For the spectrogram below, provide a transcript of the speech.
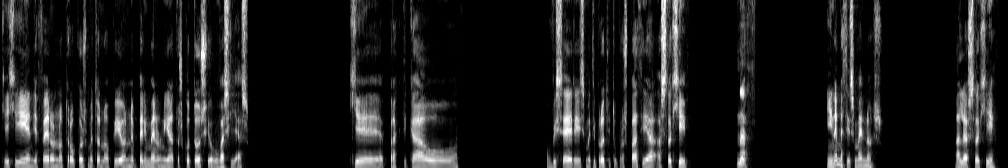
Και έχει ενδιαφέρον ο τρόπος με τον οποίο περιμένουν για να το σκοτώσει ο βασιλιάς. Και πρακτικά ο, ο Βυσέρης με την πρώτη του προσπάθεια αστοχεί. Ναι. Είναι μεθυσμένος, αλλά αστοχεί.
